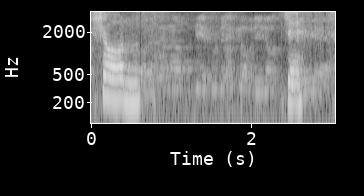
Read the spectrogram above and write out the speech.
Sean's just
